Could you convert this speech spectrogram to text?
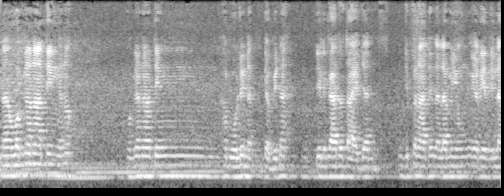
na wag na nating ano wag na nating habulin at gabi na. Delikado tayo diyan hindi pa natin alam yung area nila.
